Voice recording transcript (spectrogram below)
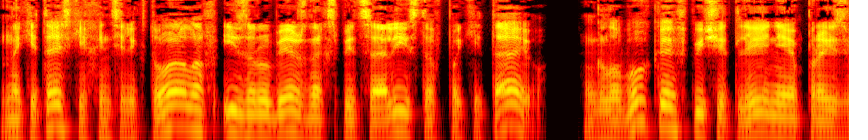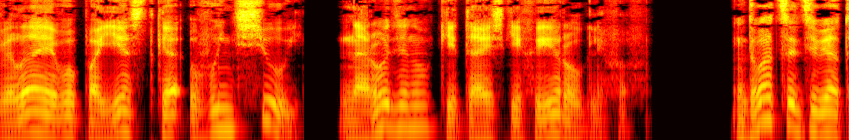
На китайских интеллектуалов и зарубежных специалистов по Китаю глубокое впечатление произвела его поездка в Инсюй, на родину китайских иероглифов. 29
